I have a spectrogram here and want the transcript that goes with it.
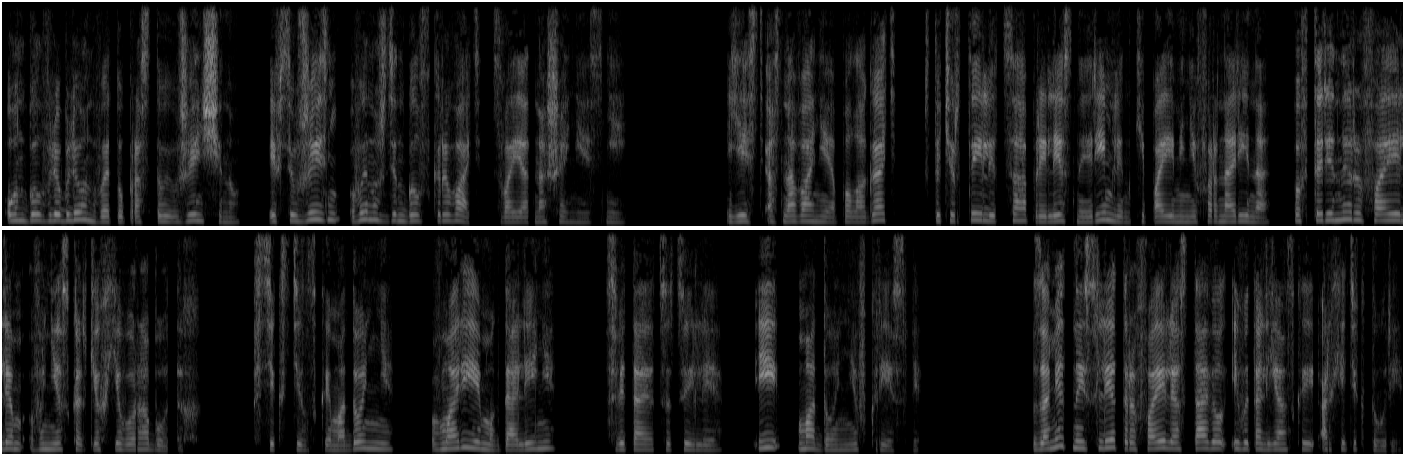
Он был влюблен в эту простую женщину и всю жизнь вынужден был скрывать свои отношения с ней. Есть основания полагать, что черты лица прелестной римлянки по имени Фарнарина повторены Рафаэлем в нескольких его работах. В «Сикстинской Мадонне», в «Марии Магдалине», «Святая Цицилия» и «Мадонне в кресле». Заметный след Рафаэль оставил и в итальянской архитектуре.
